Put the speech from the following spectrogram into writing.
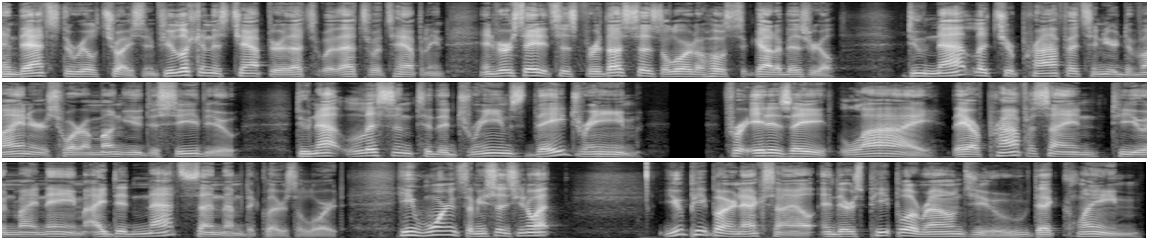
And that's the real choice. And if you look in this chapter, that's what, that's what's happening. In verse 8, it says, For thus says the Lord of hosts, God of Israel, do not let your prophets and your diviners who are among you deceive you. Do not listen to the dreams they dream, for it is a lie. They are prophesying to you in my name. I did not send them, declares the Lord. He warns them. He says, You know what? You people are in exile, and there's people around you that claim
